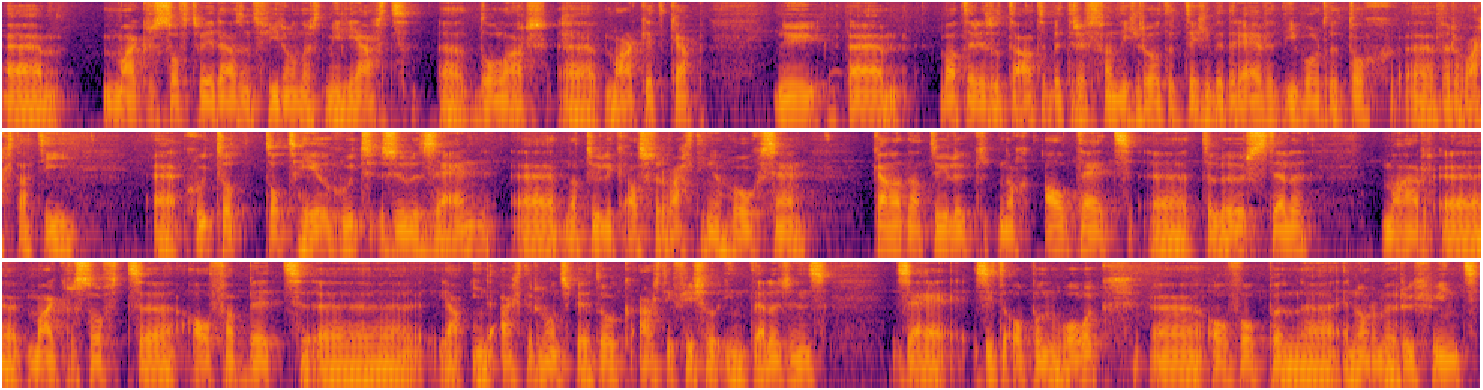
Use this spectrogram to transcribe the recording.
Uh, Microsoft 2400 miljard uh, dollar uh, market cap. Nu, ehm, wat de resultaten betreft van die grote techbedrijven, die worden toch verwacht dat die goed tot, tot heel goed zullen zijn. natuurlijk, als verwachtingen hoog zijn, kan het natuurlijk nog altijd teleurstellen. Maar Microsoft, Alphabet, ja, in de achtergrond speelt ook artificial intelligence. Zij zitten op een wolk of op een enorme rugwind.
